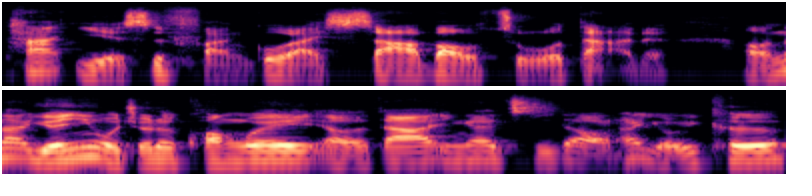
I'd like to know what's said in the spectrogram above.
他也是反过来杀爆左打的哦。那原因我觉得狂威呃，大家应该知道，他有一颗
